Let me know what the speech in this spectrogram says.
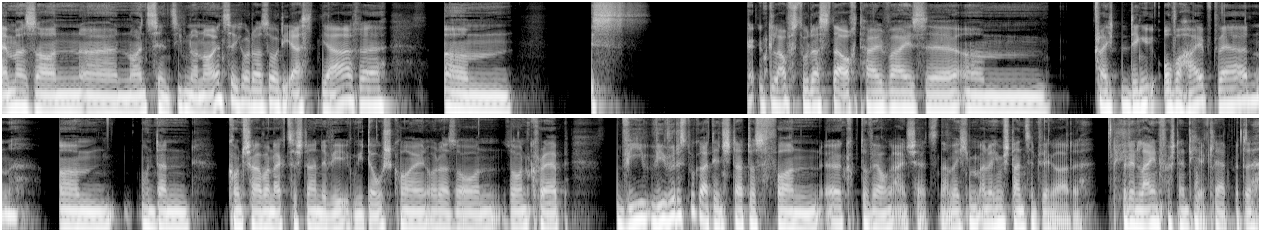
Amazon äh, 1997 oder so, die ersten Jahre? Ähm, ist Glaubst du, dass da auch teilweise ähm, vielleicht Dinge overhyped werden ähm, und dann kommt Schabernack zustande wie irgendwie Dogecoin oder so ein, so ein Crap? Wie, wie würdest du gerade den Status von äh, Kryptowährungen einschätzen? An welchem, an welchem Stand sind wir gerade? Für den Laien verständlich erklärt, bitte.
